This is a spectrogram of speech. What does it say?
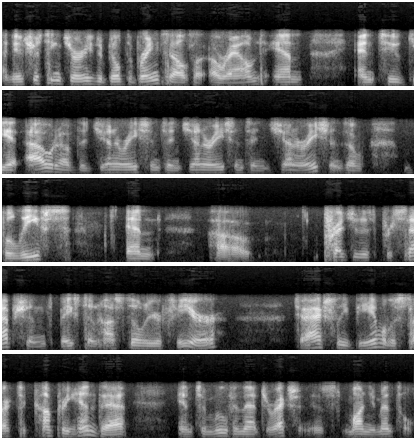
an interesting journey to build the brain cells around and and to get out of the generations and generations and generations of beliefs and uh, prejudiced perceptions based on hostility or fear to actually be able to start to comprehend that and to move in that direction is monumental.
